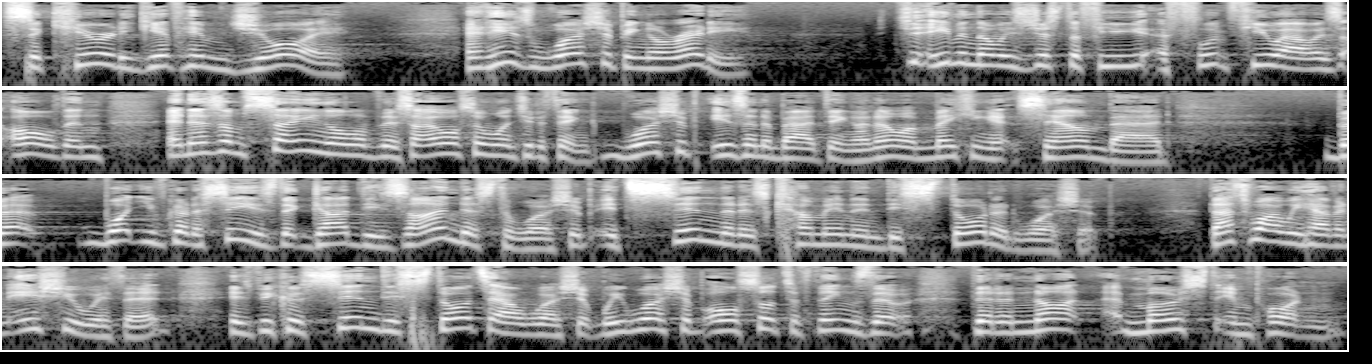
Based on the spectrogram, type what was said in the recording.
security, give him joy. And he's worshiping already, even though he's just a few, a few hours old. And, and as I'm saying all of this, I also want you to think worship isn't a bad thing. I know I'm making it sound bad, but what you've got to see is that God designed us to worship. It's sin that has come in and distorted worship. That's why we have an issue with it, is because sin distorts our worship. We worship all sorts of things that, that are not most important.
